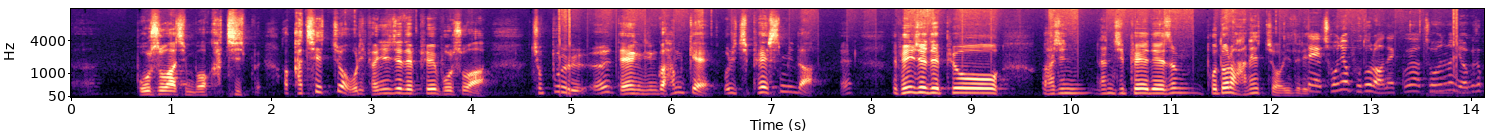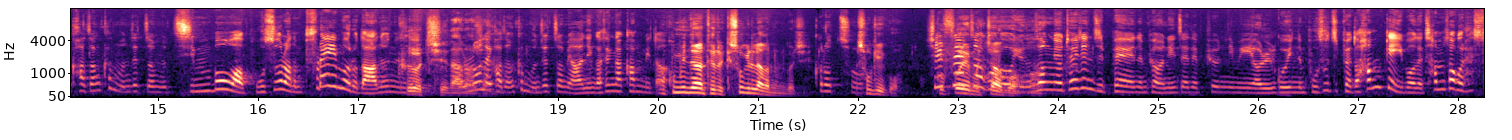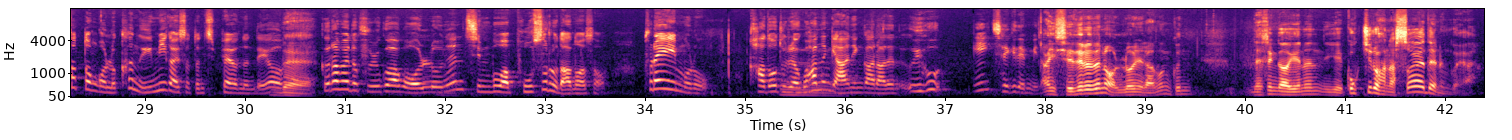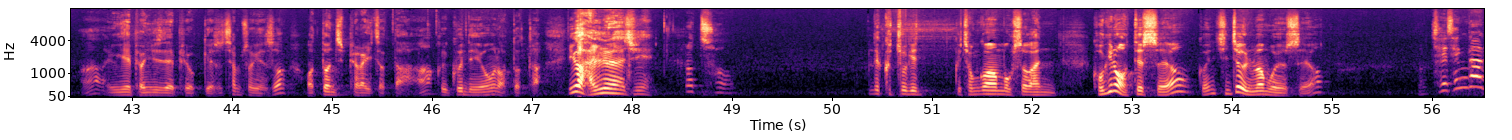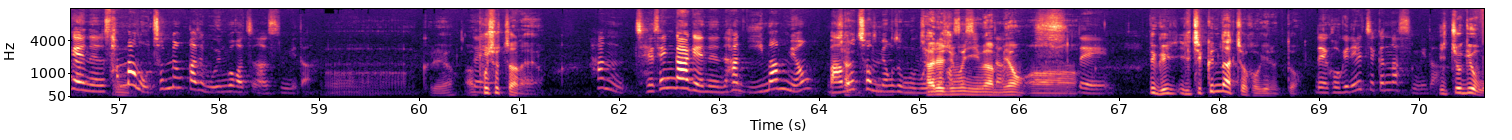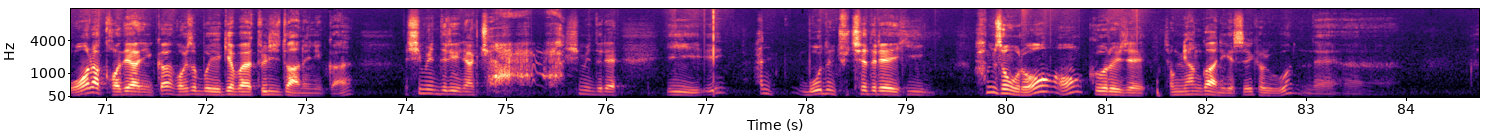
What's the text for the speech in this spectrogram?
어? 보수와 진보가 같이 집회, 아, 같이 했죠. 우리 변희재 대표의 보수와 촛불 대행진과 함께 우리 집회했습니다. 예? 변희재 대표 하신 한 집회에 대해서는 보도를 안 했죠, 이들이. 네, 전혀 보도를 안 했고요. 저는 여기서 가장 큰 문제점은 진보와 보수라는 프레임으로 나누는 그렇지, 게. 언론의 가장 큰 문제점이 아닌가 생각합니다. 어, 국민들한테 그렇게 속이려고 그러는 거지. 그렇죠. 속이고. 실질적으로 어. 윤석열 퇴진 집회에는 변희재 대표님이 열고 있는 보수 집회도 함께 이번에 참석을 했었던 걸로 큰 의미가 있었던 집회였는데요. 네. 그럼에도 불구하고 언론은 진보와 보수로 나눠서 프레임으로 가둬두려고 음. 하는 게 아닌가라는 의혹 이 제기됩니다. 아니 제대로 된 언론이라면 그 내 생각에는 이게 꼭지로 하나 써야 되는 거야. 아, 여기에 변희재 대표께서 참석해서 어떤 집회가 있었다. 아, 그, 그 내용은 어떻다. 이거 알려야지. 그렇죠. 근데 그쪽이 그 정광환 목사가 한 거기는 어땠어요? 그건 진짜 얼마 모였어요? 제 생각에는 3만 5천 명까지 모인 것 같지는 않습니다. 어, 그래요? 아, 네. 보셨잖아요. 한 제 생각에는 한 2만 명, 1만 5천 명 정도 모인 것 잘해주면 같습니다. 2만 명. 어. 네, 근데 그 일찍 끝났죠 거기는 또. 네 거기는 일찍 끝났습니다. 이쪽이 워낙 거대하니까 거기서 뭐 얘기해봐야 들리지도 않으니까 시민들이 그냥 쫙 시민들의 이 한 모든 주체들의 이 함성으로 어 그거를 이제 정리한 거 아니겠어요 결국은 네 어.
